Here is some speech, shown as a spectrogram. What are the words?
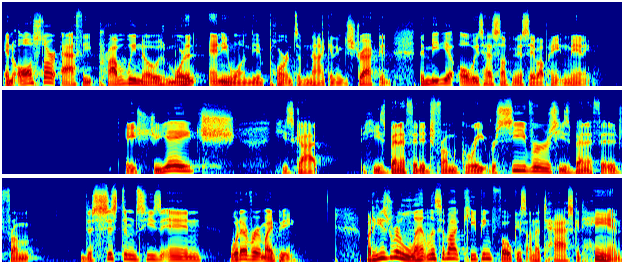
An all star athlete probably knows more than anyone the importance of not getting distracted. The media always has something to say about Peyton Manning. HGH, he's got he's benefited from great receivers, he's benefited from the systems he's in, whatever it might be. But he's relentless about keeping focus on the task at hand.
